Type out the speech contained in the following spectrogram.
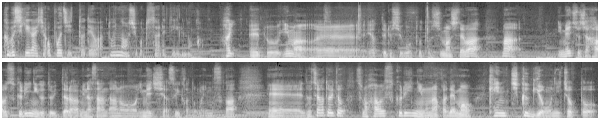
株式会社オポジットでは。どんなお仕事されているのか？はい、えー、と今、えーやってる仕事としましては、まあ、イメージとしてはハウスクリーニングといったら皆さんあのイメージしやすいかと思いますが、えーどちらかというとそのハウスクリーニングの中でも建築業にちょっと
